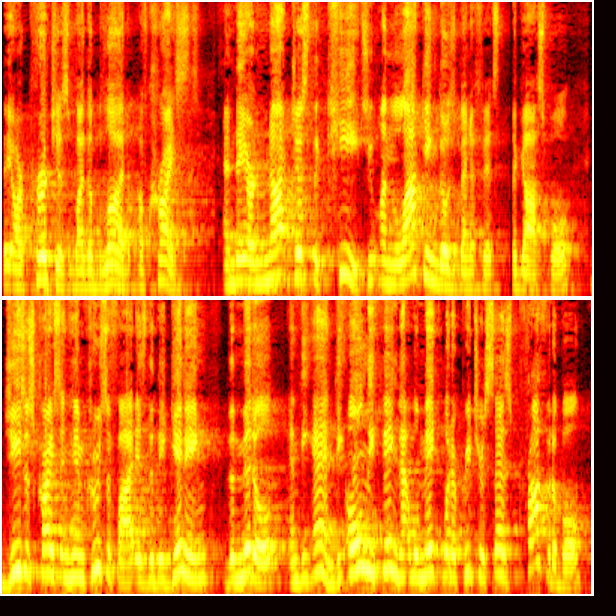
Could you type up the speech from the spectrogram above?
They are purchased by the blood of Christ. And they are not just the key to unlocking those benefits, the gospel. Jesus Christ and Him crucified is the beginning, the middle, and the end. The only thing that will make what a preacher says profitable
